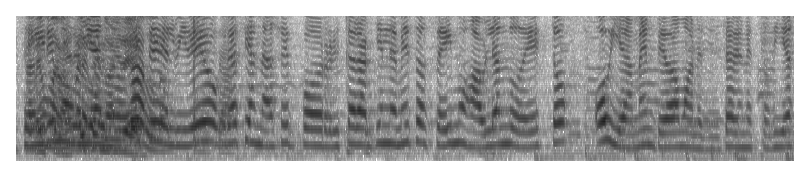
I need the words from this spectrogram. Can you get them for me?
Seguiremos viendo. Este es el video. Gracias Nayet por estar aquí en la mesa. Seguimos hablando de esto. Obviamente vamos a necesitar en estos días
